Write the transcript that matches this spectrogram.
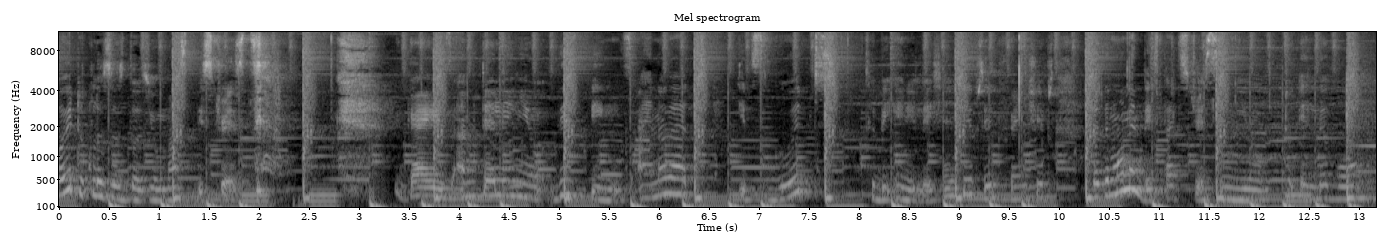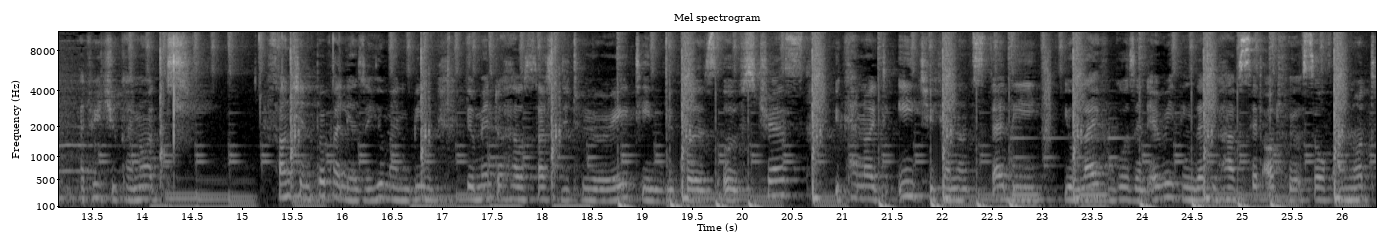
for you to close those doors you must be stressed. Guys i'm telling you these things i know that it's good to be in relationships in friendships but the moment they start stressing you to a level at which you cannot function properly as a human being, your mental health starts deteriorating because of stress. You cannot eat, you cannot study, your life goals and everything that you have set out for yourself are not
